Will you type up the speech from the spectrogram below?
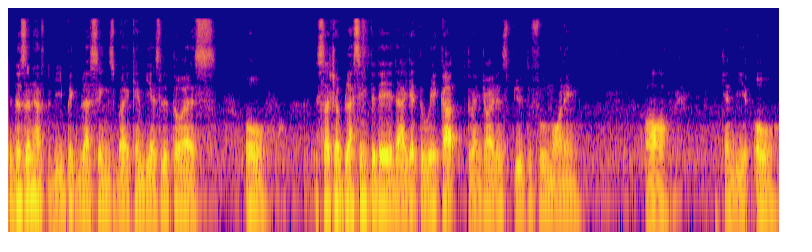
It doesn't have to be big blessings, but it can be as little as, oh, it's such a blessing today that I get to wake up to enjoy this beautiful morning or can be oh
